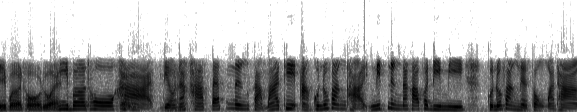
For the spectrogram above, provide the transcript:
มีเบอร์โทรด้วย มีเบอร์โทรค่ะเออเดี๋ยวนะคะ แป๊บหนึ่งสามารถที่อะคุณผู้ฟังค่ะนิดนึงนะคะ พอดีมีคุณผู้ฟังเนี่ยส่งมาทาง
